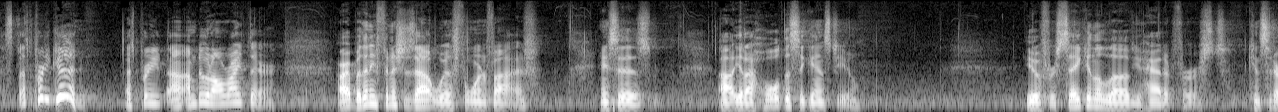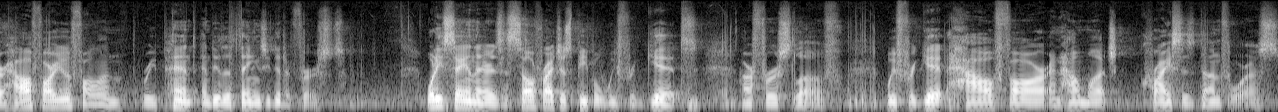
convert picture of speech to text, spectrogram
that's, that's pretty good. That's pretty, I'm doing all right there. All right, but then he finishes out with four and five. And he says, uh, Yet I hold this against you. You have forsaken the love you had at first. Consider how far you have fallen. Repent and do the things you did at first. What he's saying there is, as self righteous people, we forget our first love. We forget how far and how much Christ has done for us.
